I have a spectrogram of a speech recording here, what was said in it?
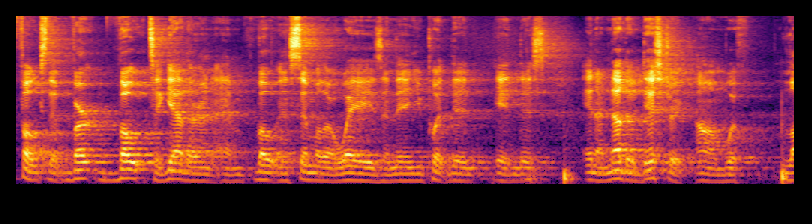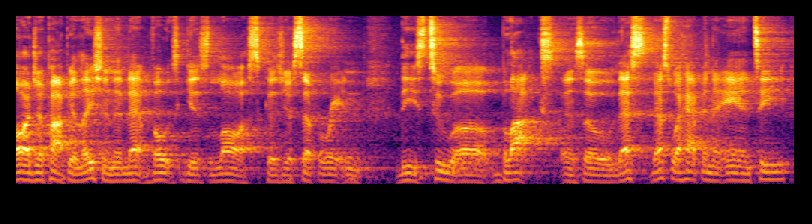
folks that ver- vote together and, and vote in similar ways and then you put them in this in another district um, with larger population and that vote gets lost because you're separating these two uh, blocks. And so that's that's what happened to A&T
